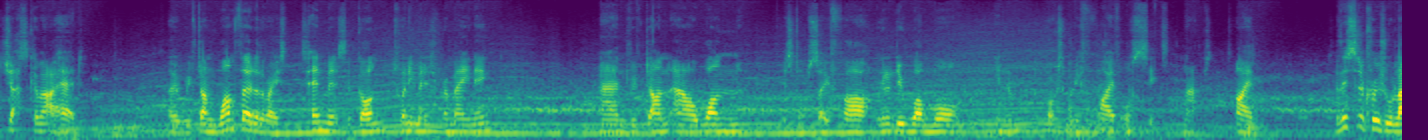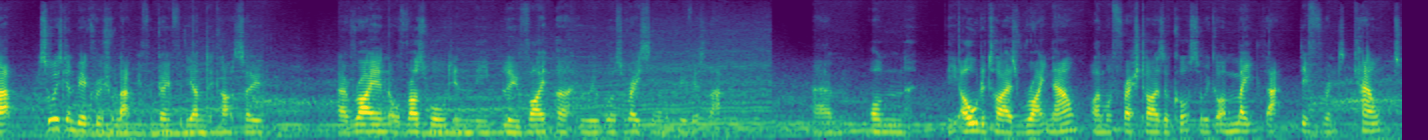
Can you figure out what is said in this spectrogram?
Just come out ahead. So we've done one third of the race, 10 minutes have gone, 20 minutes remaining and we've done our one pit stop so far. We're going to do one more in approximately five or six laps time. So this is a crucial lap. It's always going to be a crucial lap if we're going for the undercut. So uh, Ryan or Roswald in the blue Viper, who was racing on the previous lap, um, on the older tyres right now. I'm on fresh tyres, of course, so we've got to make that difference count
